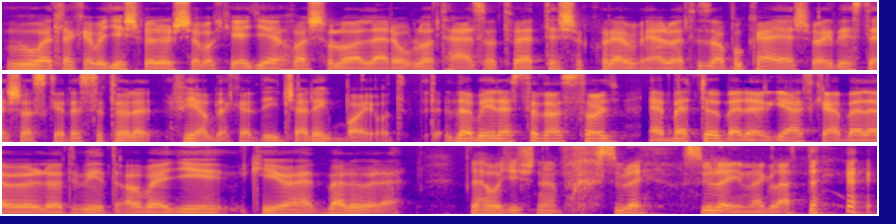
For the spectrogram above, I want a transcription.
Volt nekem egy ismerősöm, aki egy ilyen hasonló leromlott házat vett, és akkor elment az apukája, és megnézte, és azt kérdezte tőle, fiam, neked nincs elég bajod. Nem érezted azt, hogy ebbe több energiát kell beleöllöd, mint amennyi kijöhet belőle? De hogy is nem. Szülei, szüleim meglátták,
